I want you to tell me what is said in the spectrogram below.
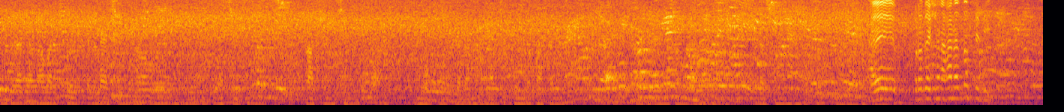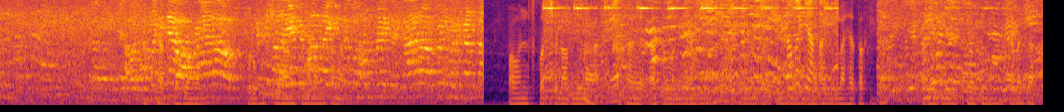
मंदिराच्या गाभाऱ्यात प्रवेश केलेला अशी प्राचीन अशी प्रदर्शन हाणत असते ती. प्रभू श्रीरामचंद्रांचा पावन स्पर्श लाभलेला असं मंदिर आहे. आहे आता सुद्धा आणि त्याला जास्त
